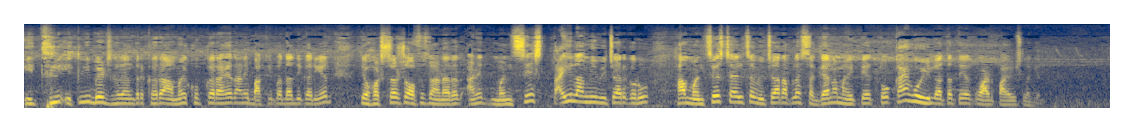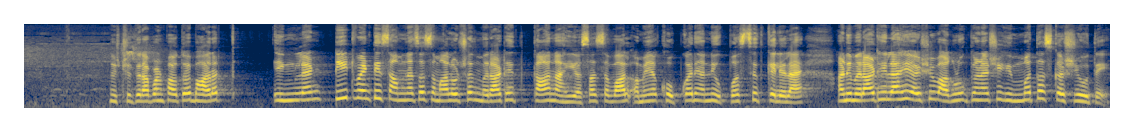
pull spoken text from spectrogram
इथली इथली भेट झाल्यानंतर खरं अमय खोपकर आहेत आणि बाकी पदाधिकारी आहेत ते हॉटस्टारच्या ऑफिस जाणार आहेत. आणि मनसे स्टाईल आम्ही विचार करू. हा मनसे स्टाईलचा विचार आपल्या सगळ्यांना माहिती आहे. तो काय होईल आता ते वाट पाहावीच लागेल. निश्चित तर आपण पाहतोय भारत इंग्लंड टी ट्वेंटी सामन्याचं समालोचन मराठीत का नाही असा सवाल अमेय खोपकर यांनी उपस्थित केलेला आहे. आणि मराठीलाही अशी वागणूक देण्याची हिंमतच कशी होते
